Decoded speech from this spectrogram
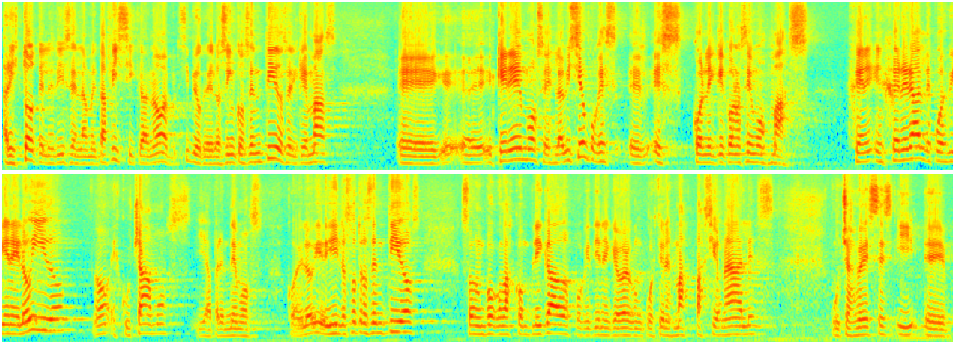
Aristóteles dice en la metafísica, ¿no? Al principio que de los cinco sentidos el que más eh, eh, queremos es la visión porque es, con el que conocemos más. En general después viene el oído, ¿no? escuchamos y aprendemos con el oído. Y los otros sentidos son un poco más complicados porque tienen que ver con cuestiones más pasionales muchas veces y eh,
